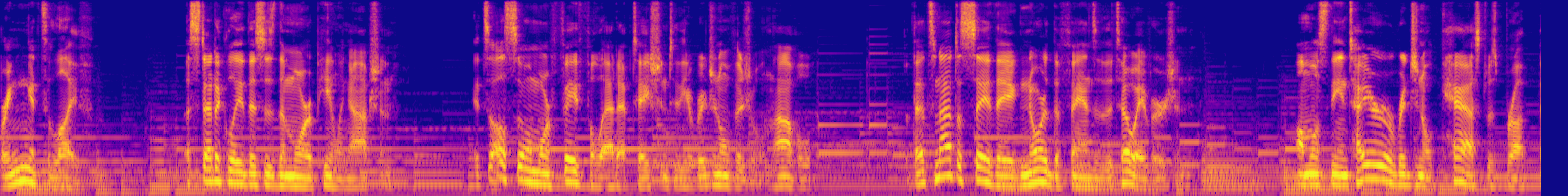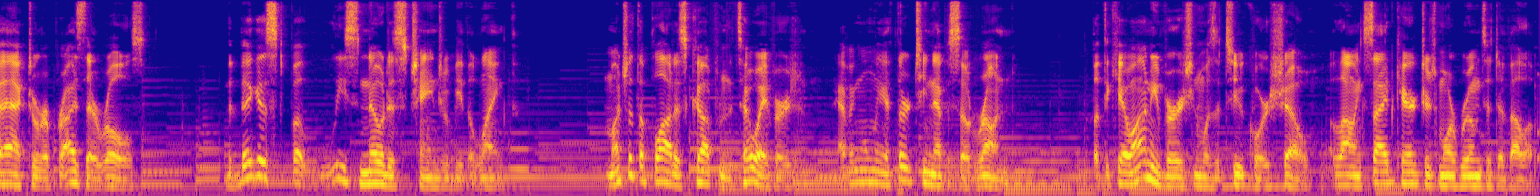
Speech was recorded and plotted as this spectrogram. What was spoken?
bringing it to life. Aesthetically, this is the more appealing option. It's also a more faithful adaptation to the original visual novel, but that's not to say they ignored the fans of the Toei version. Almost the entire original cast was brought back to reprise their roles. The biggest but least noticed change would be the length. Much of the plot is cut from the Toei version, having only a 13 episode run. But the KyoAni version was a two cour show, allowing side characters more room to develop,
